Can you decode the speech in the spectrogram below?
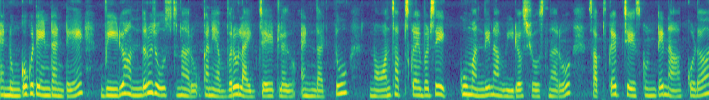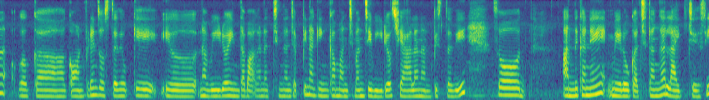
and ఇంకొకటి ఏంటంటే వీడియో అందరూ చూస్తున్నారు కానీ ఎవ్వరూ లైక్ చేయట్లేదు. అండ్ దట్టు నాన్ సబ్స్క్రైబర్సే ఎక్కువ మంది నా వీడియోస్ చూస్తున్నారు. సబ్స్క్రైబ్ చేసుకుంటే నాకు కూడా ఒక కాన్ఫిడెన్స్ వస్తుంది. ఓకే నా వీడియో ఇంత బాగా నచ్చిందని చెప్పి నాకు ఇంకా మంచి మంచి వీడియోస్ చేయాలని అనిపిస్తుంది. సో అందుకనే మీరు ఖచ్చితంగా లైక్ చేసి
